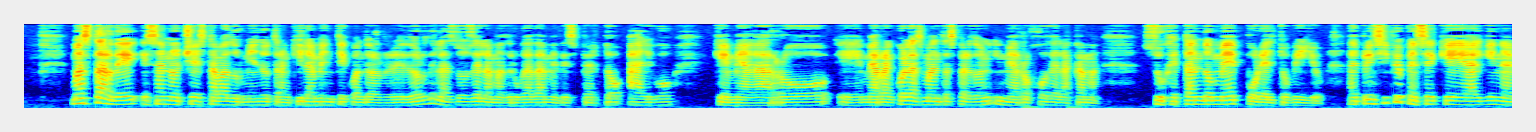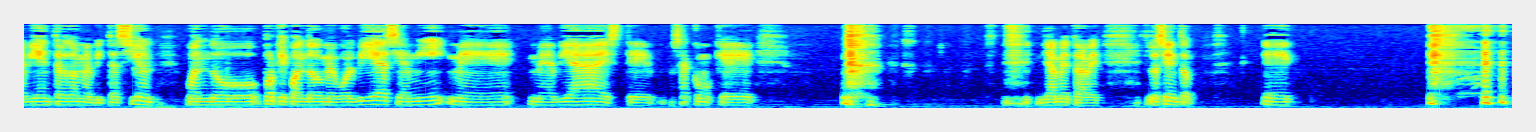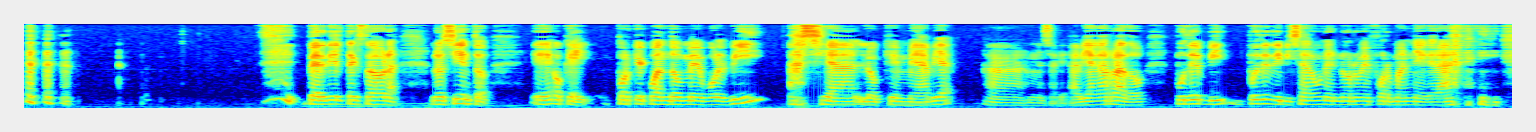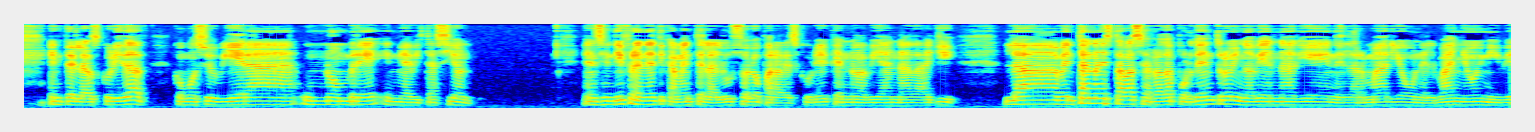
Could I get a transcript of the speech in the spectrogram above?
Más tarde, esa noche estaba durmiendo tranquilamente cuando alrededor de las dos de la madrugada me despertó algo que me agarró, eh, me arrancó las mantas, perdón, y me arrojó de la cama, sujetándome por el tobillo. Al principio pensé que alguien había entrado a mi habitación, cuando, porque cuando me volví hacia mí, me, me había, este, o sea, como que, ya me trabé, lo siento, eh... Perdí el texto ahora. Lo siento. Eh, ok, porque cuando me volví hacia lo que me había ah, había agarrado, pude, pude divisar una enorme forma negra entre la oscuridad, como si hubiera un hombre en mi habitación. Encendí frenéticamente la luz solo para descubrir que no había nada allí. La ventana estaba cerrada por dentro y no había nadie en el armario o en el baño y mi,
